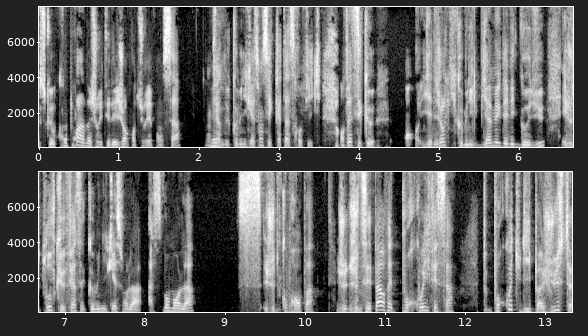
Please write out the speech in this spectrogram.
ce que comprend la majorité des gens quand tu réponds ça, en termes de communication, c'est catastrophique. En fait, c'est que il y a des gens qui communiquent bien mieux que David Godu, et je trouve que faire cette communication-là à ce moment-là, je ne comprends pas. Je, je, ne sais pas en fait pourquoi il fait ça. Pourquoi tu dis pas juste,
